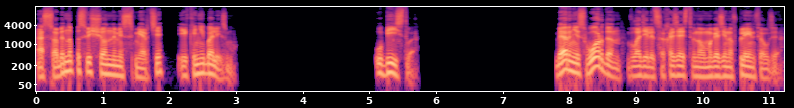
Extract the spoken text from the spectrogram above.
особенно посвященными смерти и каннибализму. Убийство. Бернис Уорден, владелица хозяйственного магазина в Плейнфилде,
